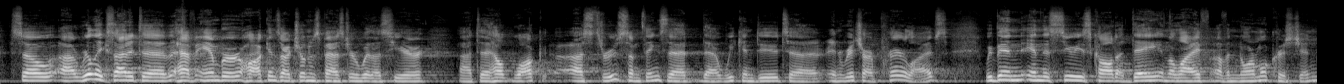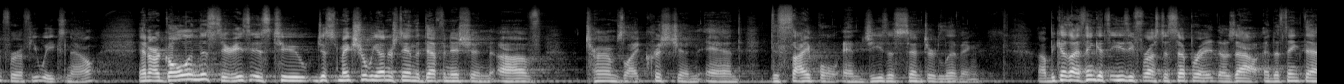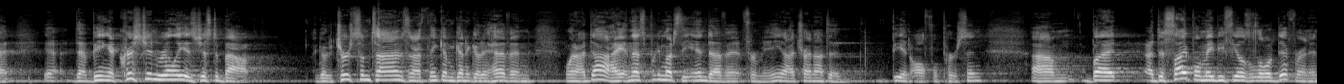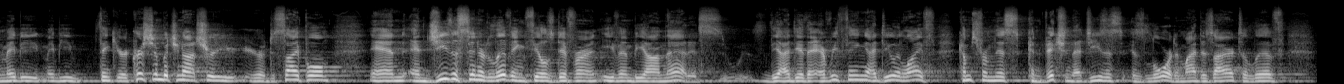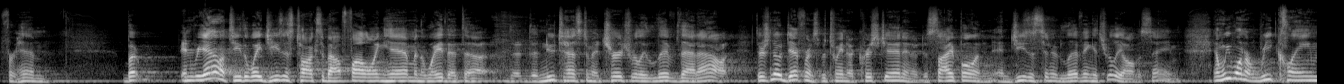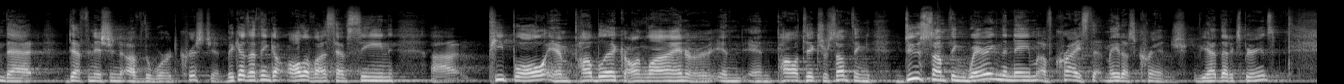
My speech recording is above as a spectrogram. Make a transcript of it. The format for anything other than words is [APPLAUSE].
So, uh, really excited to have Amber Hawkins, our children's pastor, with us here uh, to help walk us through some things that, that we can do to enrich our prayer lives. We've been in this series called A Day in the Life of a Normal Christian for a few weeks now. And our goal in this series is to just make sure we understand the definition of terms like Christian and disciple and Jesus centered living. Uh, because I think it's easy for us to separate those out and to think that, uh, that being a Christian really is just about I go to church sometimes and I think I'm going to go to heaven when I die, and that's pretty much the end of it for me. I try not to be an awful person. Um, but a disciple maybe feels a little different, and maybe, maybe you think you're a Christian, but you're not sure you're a disciple. And, and Jesus centered living feels different even beyond that. It's the idea that everything I do in life comes from this conviction that Jesus is Lord and my desire to live for Him. But in reality, the way Jesus talks about following him and the way that the, the, the New Testament church really lived that out, there's no difference between a Christian and a disciple and, and Jesus centered living. It's really all the same. And we want to reclaim that definition of the word Christian because I think all of us have seen. Uh, people in public, online, or in, in politics or something do something wearing the name of Christ that made us cringe. Have you had that experience?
